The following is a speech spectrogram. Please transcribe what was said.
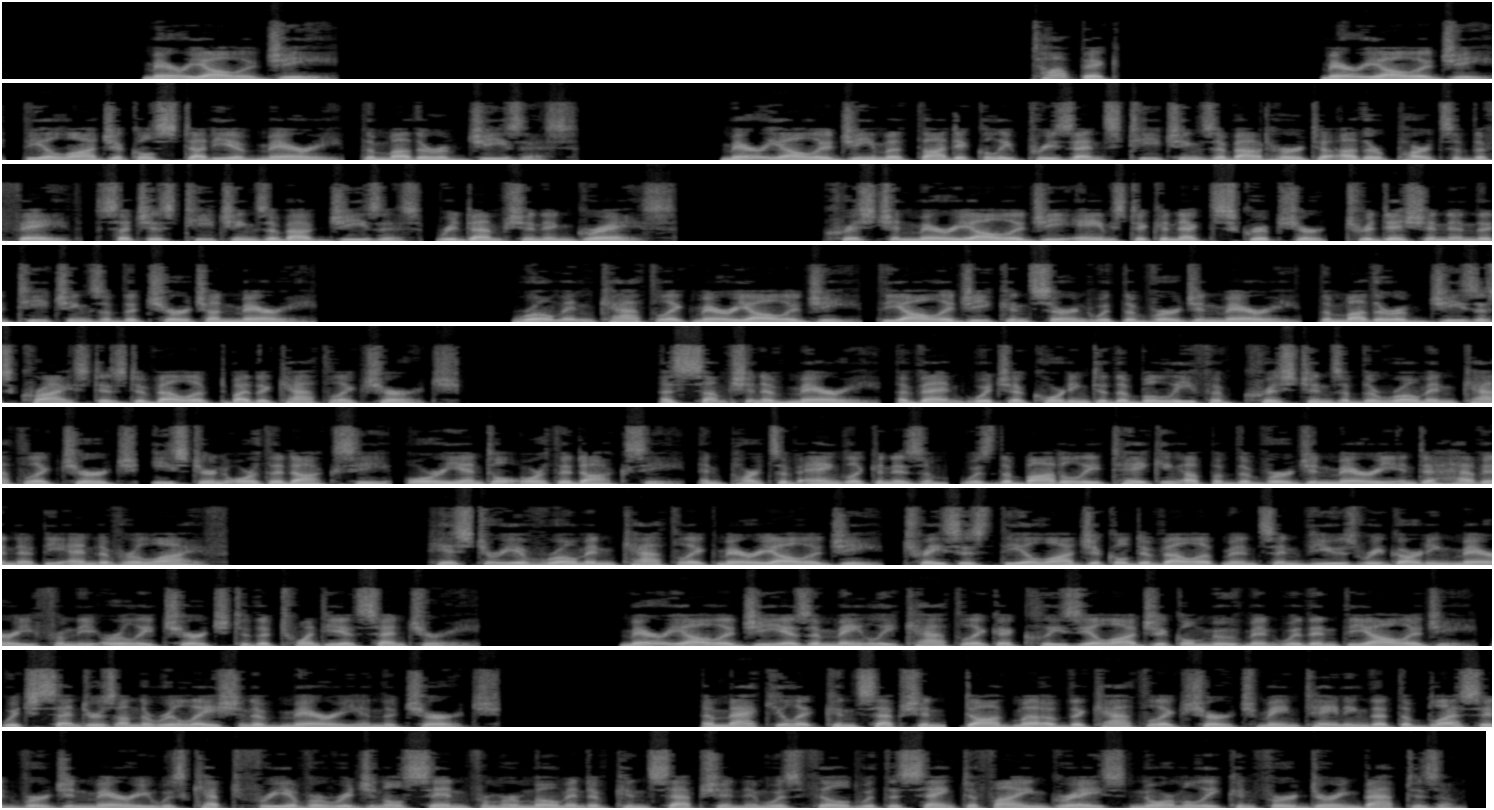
Mariology Topic. Mariology, theological study of Mary, the mother of Jesus. Mariology methodically presents teachings about her to other parts of the faith, such as teachings about Jesus, redemption and grace. Christian Mariology aims to connect scripture, tradition and the teachings of the Church on Mary. Roman Catholic Mariology, theology concerned with the Virgin Mary, the Mother of Jesus Christ as developed by the Catholic Church. Assumption of Mary, event which according to the belief of Christians of the Roman Catholic Church, Eastern Orthodoxy, Oriental Orthodoxy, and parts of Anglicanism, was the bodily taking up of the Virgin Mary into heaven at the end of her life. History of Roman Catholic Mariology, traces theological developments and views regarding Mary from the early Church to the 20th century. Mariology is a mainly Catholic ecclesiological movement within theology, which centers on the relation of Mary and the Church. Immaculate Conception – dogma of the Catholic Church maintaining that the Blessed Virgin Mary was kept free of original sin from her moment of conception and was filled with the sanctifying grace normally conferred during baptism.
